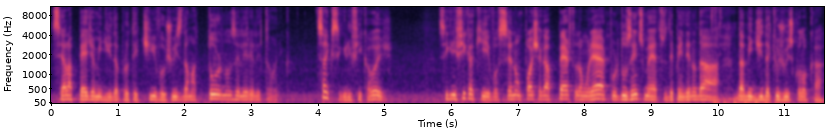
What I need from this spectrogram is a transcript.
se ela pede a medida protetiva, o juiz dá uma tornozeleira eletrônica. Sabe o que significa hoje? Significa que você não pode chegar perto da mulher por 200 metros, dependendo da, da medida que o juiz colocar.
